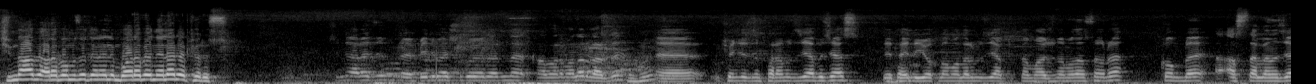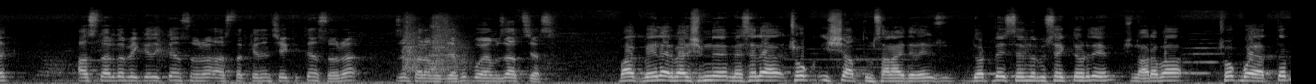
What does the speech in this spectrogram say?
Şimdi abi arabamıza dönelim. Bu arabaya neler yapıyoruz? Şimdi aracın e, belli başlı boyalarında kabarmalar vardı. Ee, ilk önce zımparamızı yapacağız. Detaylı yoklamalarımızı yaptıktan, macunlamadan sonra komple astarlanacak. Astarda bekledikten sonra, astar kendini çektikten sonra zımparamızı yapıp boyamızı atacağız. Bak beyler ben şimdi mesela çok iş yaptım sanayide ve 4-5 senedir bu sektördeyim. Şimdi araba çok boyattım.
